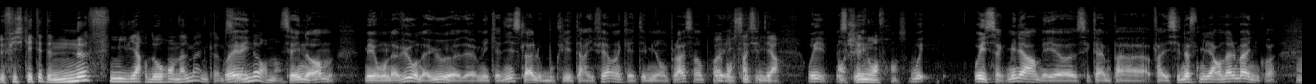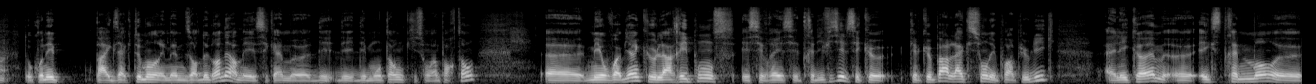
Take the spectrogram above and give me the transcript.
de fiscalité de 9 milliards d'euros en Allemagne. C'est énorme. C'est énorme. Mais on a vu, on a eu euh, un mécanisme, là, le bouclier tarifaire, hein, qui a été mis en place hein, pour, 5 milliards. Oui. En chez nous en France. Oui. Oui, 5 milliards, mais c'est quand même pas. Enfin, c'est 9 milliards en Allemagne, quoi. Donc on n'est pas exactement dans les mêmes ordres de grandeur, mais c'est quand même des, des, montants qui sont importants. Euh, mais on voit bien que la réponse, et c'est vrai, c'est très difficile, c'est que quelque part, l'action des pouvoirs publics, elle est quand même euh, extrêmement euh,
